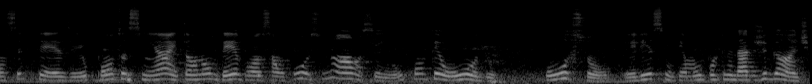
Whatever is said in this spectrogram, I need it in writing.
Com certeza. E o ponto assim, ah, então eu não devo lançar um curso? Não, assim, o conteúdo, curso, ele assim tem uma oportunidade gigante.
